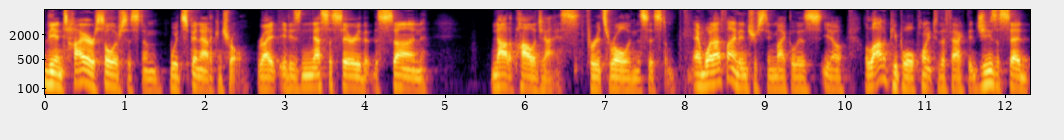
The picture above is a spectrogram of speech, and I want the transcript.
the entire solar system would spin out of control, right? It is necessary that the sun not apologize for its role in the system. And what I find interesting, Michael, is you know a lot of people will point to the fact that Jesus said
